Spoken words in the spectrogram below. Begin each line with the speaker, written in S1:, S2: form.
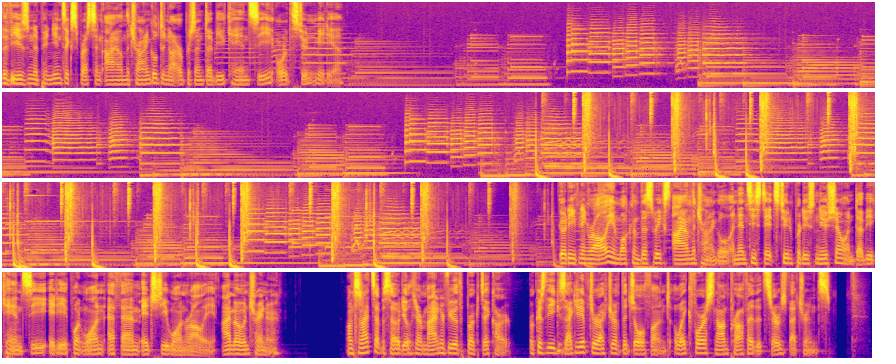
S1: The views and opinions expressed in Eye on the Triangle do not represent WKNC or the student media. Good evening, Raleigh, and welcome to this week's Eye on the Triangle, an NC State student produced news show on WKNC 88.1 FM HD1 Raleigh. I'm Owen Trainer. On tonight's episode, you'll hear my interview with Brooke Dickhart. Brooke is the executive director of the Joel Fund, a Wake Forest nonprofit that serves veterans.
